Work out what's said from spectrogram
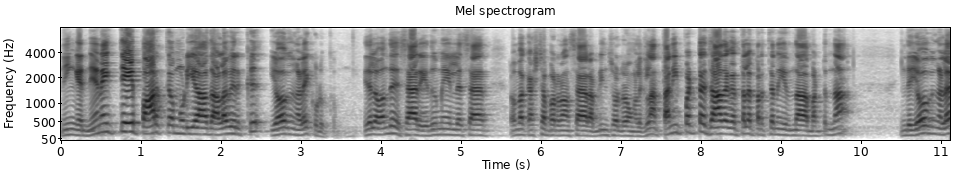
நீங்கள் நினைத்தே பார்க்க முடியாத அளவிற்கு யோகங்களை கொடுக்கும். இதில் வந்து சார் எதுவுமே இல்லை சார். ரொம்ப கஷ்டப்படுறோம் சார் அப்படின்னு சொல்கிறவங்களுக்கெல்லாம் தனிப்பட்ட ஜாதகத்தில் பிரச்சனை இருந்தால் மட்டும்தான் இந்த யோகங்களை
